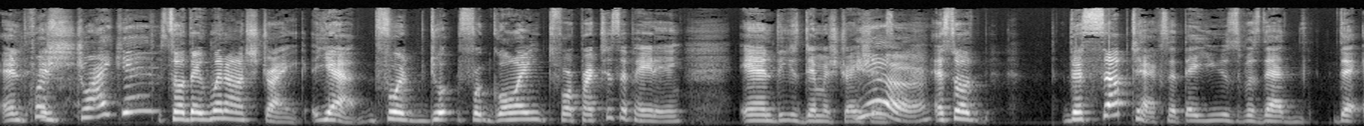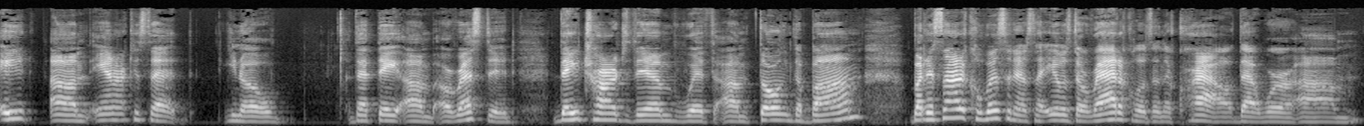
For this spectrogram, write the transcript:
And for and striking, so they went on strike. Yeah, for for going for participating in these demonstrations. Yeah. And so the subtext that they used was that the eight um, anarchists that, you know, that they um, arrested, they charged them with um, throwing the bomb. But it's not a coincidence that it was the radicals in the crowd that were um,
